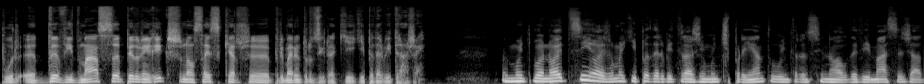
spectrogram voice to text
por eh, David Massa. Pedro Henriques, não sei se queres eh, primeiro introduzir aqui a equipa de arbitragem. Muito boa noite. Sim, hoje é uma equipa de arbitragem muito experiente, o Internacional David Massa, já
